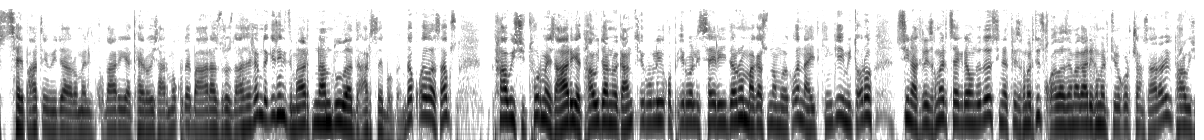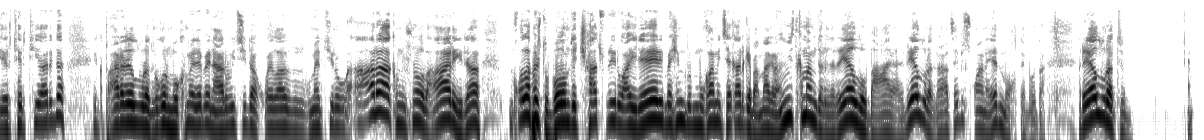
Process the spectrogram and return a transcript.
სცე პატივი და რომელიც მყდარია ქეროის არ მოკვდება არაზროს და ასე შემდეგ ისინი მარტნამდულად არსებობენ და ყველას აქვს თავისი თურმეს არია თავიდანვე განწირული იყო პირველი სერიიდან რომ მაგას უნდა მოეკლა ნაიტკინგი, იმიტომ რომ სინათლის ღმერთს ეგრე უნდა და სინათლის ღმერთიც ყველაზე მაგარი ღმერთი როგორც ჩანს არ არის თავის ერთ-ერთი არის და ეგ პარალელურად როგორ მოქმედებენ არ ვიცი და ყველა ღმერთი რო არა აქვს მნიშვნელობა არის რა. ყველაფერს თუ ბოლომდე ჩაწვდი რომ აი ერი მაშინ მუღამიც ეკარგება მაგრამ იმის თქმა მინდა რომ რეალობა არ არის. რეალურად რაღაცები სხვანაირად მოხდებოდა. რეალურად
